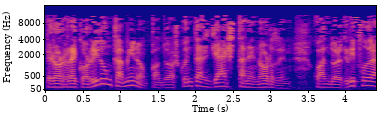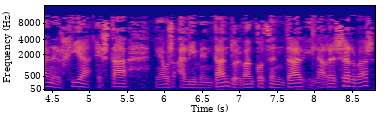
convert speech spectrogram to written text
Pero recorrido un camino, cuando las cuentas ya están en orden, cuando el grifo de la energía está, digamos, alimentando el Banco Central y las reservas,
